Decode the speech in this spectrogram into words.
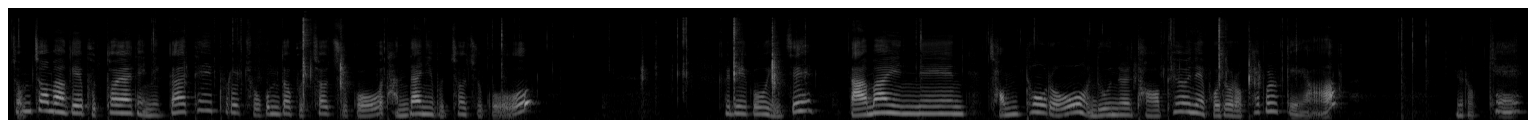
촘촘하게 붙어야 되니까 테이프를 조금 더 붙여주고, 단단히 붙여주고, 그리고 이제 남아있는 점토로 눈을 더 표현해 보도록 해볼게요. 이렇게.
